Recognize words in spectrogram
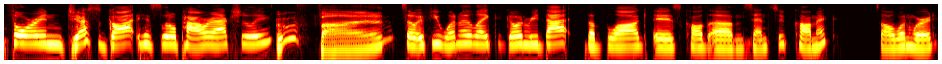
Thorin just got his little power actually. ooh fun So if you want to like go and read that, the blog is called um Sansukh Comic. It's all one word.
